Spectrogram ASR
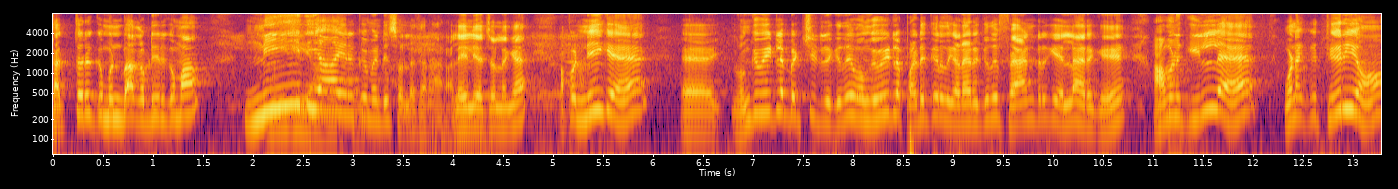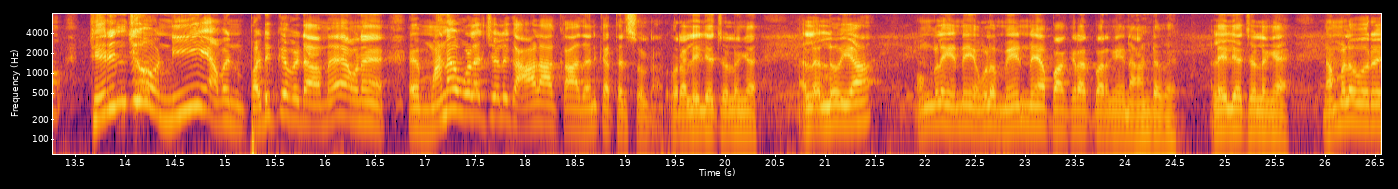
கத்தருக்கு முன்பாக அப்படி இருக்குமா? நீதியாக இருக்கும் என்று சொல்லுகிறார். அலையிலியா சொல்லுங்க. அப்போ நீங்கள் உங்கள் வீட்டில் பெட்ஷீட் இருக்குது உங்கள் வீட்டில் படுக்கிறது இடம் இருக்குது ஃபேன் இருக்குது எல்லாம் இருக்குது அவனுக்கு இல்லை உனக்கு தெரியும் தெரிஞ்சும் நீ அவன் படுக்க விடாமல் அவனை மன உளைச்சலுக்கு ஆளாக்காதன்னு கத்தர் சொல்கிறார் ஒரு அலையிலியா அல்ல லோயா உங்களை என்ன எவ்வளோ மேன்மையாக பார்க்குறார் பாருங்க என் ஆண்டவர். அலையிலியா சொல்லுங்க. நம்மளை ஒரு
